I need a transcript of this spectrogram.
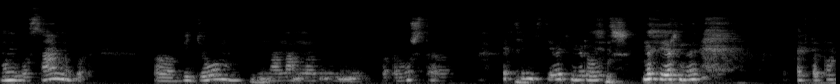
Мы его сами вот э, ведем, mm. на, на, на, потому что хотим сделать мир лучше, наверное. Как-то так.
